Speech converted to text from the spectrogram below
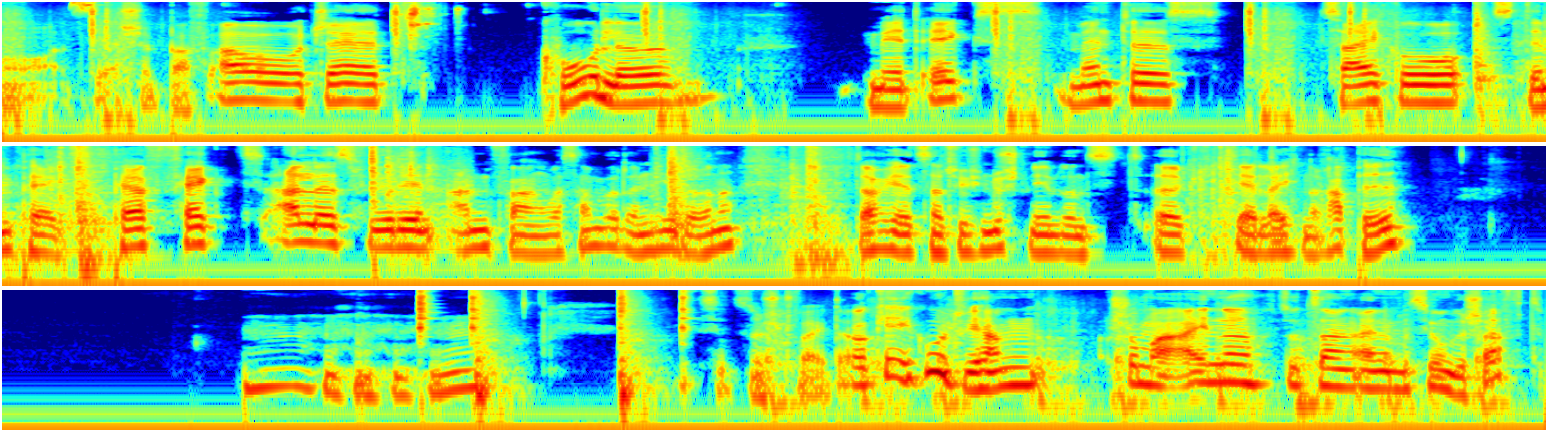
Oh, sehr schön. Buff out, Jet, Kohle, MedX, Mantis, Psycho, Stimpaks. Perfekt. Alles für den Anfang. Was haben wir denn hier drin? Darf ich jetzt natürlich nichts nehmen, sonst äh, kriegt er gleich einen Rappel. Ist jetzt nicht weiter. Okay, gut. Wir haben schon mal eine, sozusagen eine Mission geschafft.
